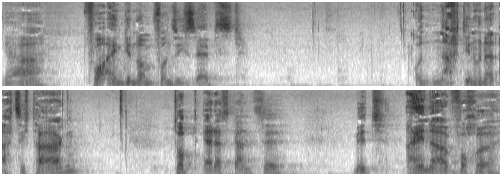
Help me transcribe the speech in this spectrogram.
ja, voreingenommen von sich selbst. Und nach den 180 Tagen toppt er das Ganze mit einer Woche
